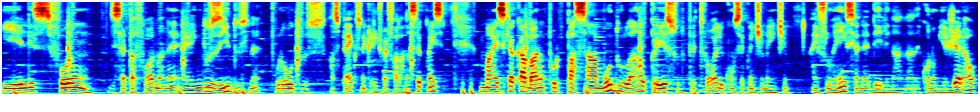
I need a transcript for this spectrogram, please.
e eles foram de certa forma, né, é, induzidos né, por outros aspectos né, que a gente vai falar na sequência, mas que acabaram por passar a modular o preço do petróleo, consequentemente a influência né, dele na, na economia geral,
